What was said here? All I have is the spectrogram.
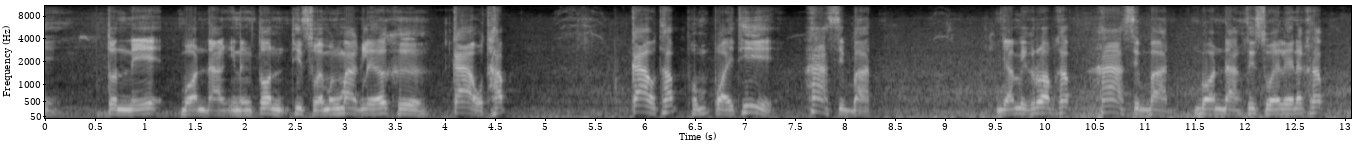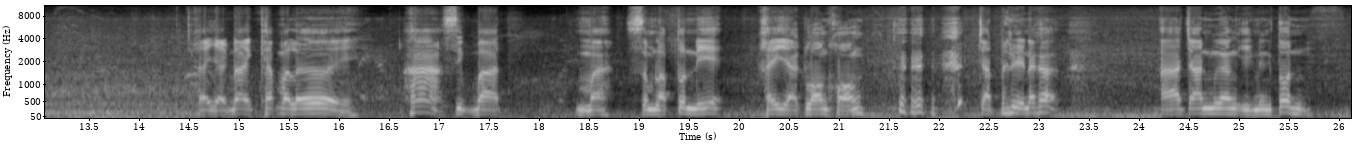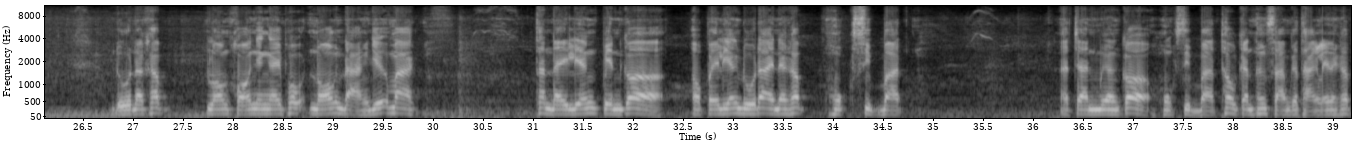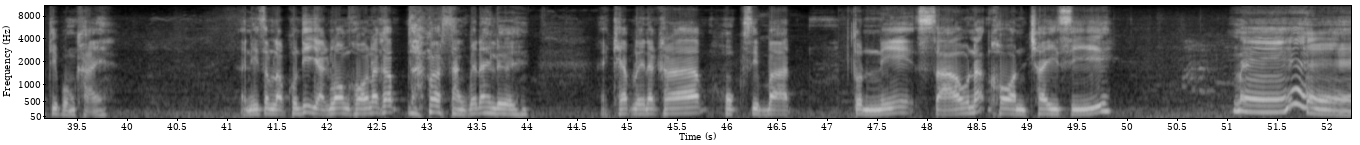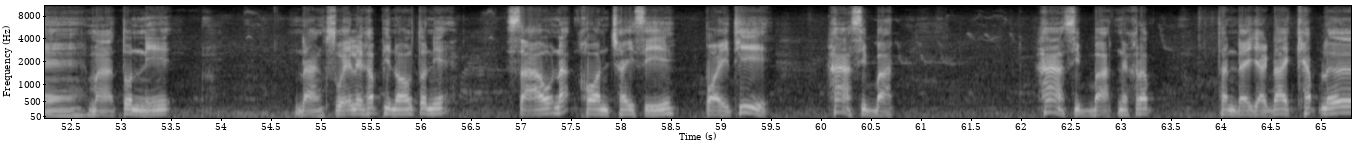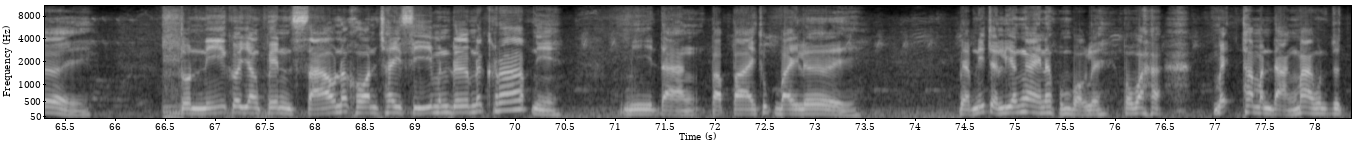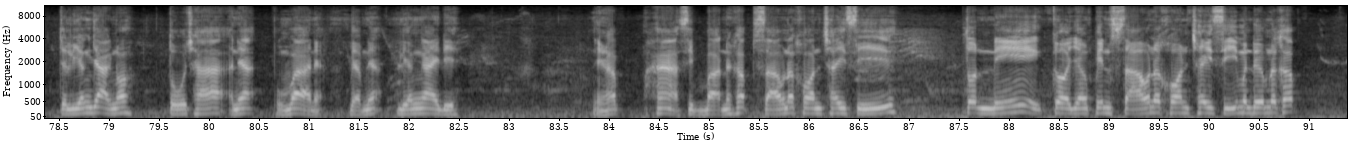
ต้นนี้บอลด่างอีกหนึ่งต้นที่สวยมาก ๆ เลยก็คือ9ทับ9ทับผมปล่อยที่ 50 บาทย้ำอีกรอบครับ 50 บาท บอลด่างสวยๆเลยนะครับ ใครอยากได้แคปมาเลย 50 บาท มาสำหรับต้นนี้ ใครอยากลองของ จัดไปเลยนะครับ อาจารย์เมืองอีกหนึ่งต้น ดูนะครับ ลองของยังไงเพราะน้องด่างเยอะมาก ท่านใดเลี้ยงเป็นก็เอาไปเลี้ยงดูได้นะครับ 60 บาท อาจารย์เมืองก็ 60 บาทเท่ากันทั้ง 3 กระถางเลยนะครับ ที่ผมขาย อันนี้สำหรับคนที่อยากลองของนะครับ สามารถสั่งไปได้เลยแคปเลยนะครับ 60 บาทต้นนี้สาวนครชัยศรี แหม่มาต้นนี้ ด่างสวยเลยครับพี่น้องต้นนี้ สาวนครชัยศรีปล่อยที่ 50 บาท 50 บาทนะครับ ท่านใดอยากได้แคปเลยต้นนี้ก็ยังเป็นสาวนครชัยศรีเหมือนเดิมนะครับนี่ มีด่างปะปลายทุกใบเลย แบบนี้จะเลี้ยงง่ายนะ ผมบอกเลย เพราะว่าไม่ถ้ามันด่างมากมันจะจะเลี้ยงยากเนาะ โตช้าอันเนี้ยผมว่าเนี่ยแบบเนี้ยเลี้ยงง่ายดีนี่ครับ50บาทนะครับ สาวนครชัยศรีต้นนี้ก็ยังเป็นสาวนครชัยศรีเหมือนเดิมนะครับ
